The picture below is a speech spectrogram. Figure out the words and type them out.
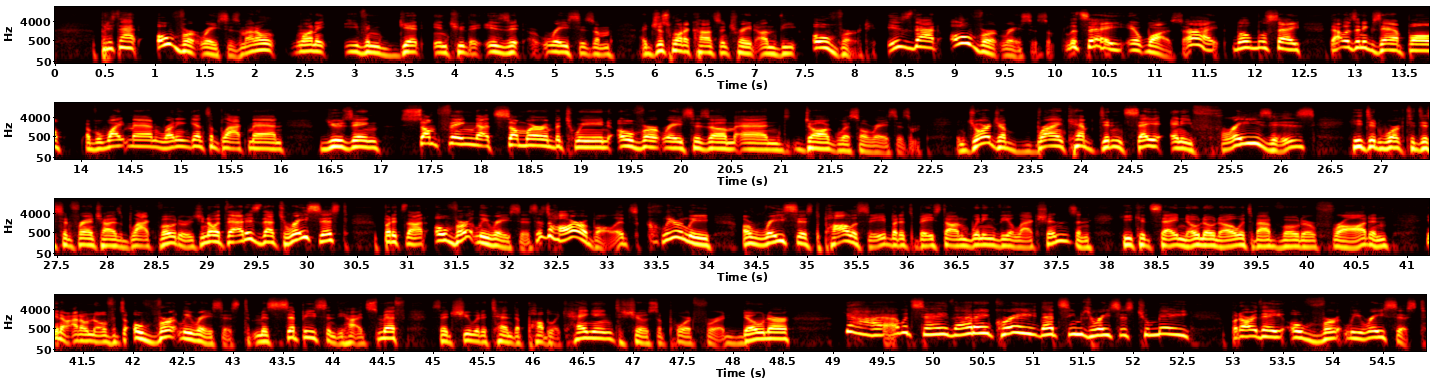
But is that overt racism? I don't want to even get into the is it racism. I just want to concentrate on the overt. Is that overt racism? Let's say it was. All right. Well, we'll say that was an example of a white man running against a black man using something that's somewhere in between overt racism and dog whistle racism. In Georgia, Brian Kemp didn't say any phrases he did work to disenfranchise black voters. You know what that is? That's racist, but it's not overtly racist. It's horrible. It's clearly a racist policy, but it's based on winning the elections. And he could say, no, no, no, it's about voter fraud. And, you know, I don't know if it's overtly racist. Mississippi, Cindy Hyde Smith said she would attend a public hanging to show support for a donor. Yeah, I would say that ain't great. That seems racist to me. But are they overtly racist?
